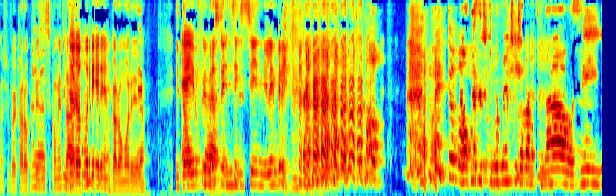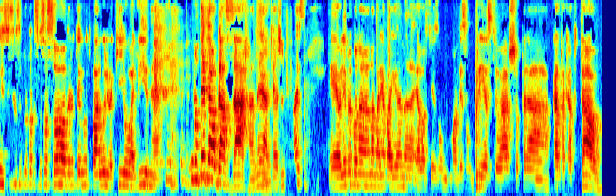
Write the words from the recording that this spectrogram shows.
Acho que foi a Carol que fez ah. esse comentário. Carol Moreira. Carol Moreira. Então, é, eu fui é. para o Sweet 16, me lembrei. Muito bom. É uma peça de debutante que já está no final, assim, se você preocupa se você sobe, não tem muito barulho aqui ou ali, né? E não teve algazarra, né? Sim. Que a gente faz. É, eu lembro quando a Ana Maria Baiana ela fez um, uma vez um texto, eu acho, para Carta Capital,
